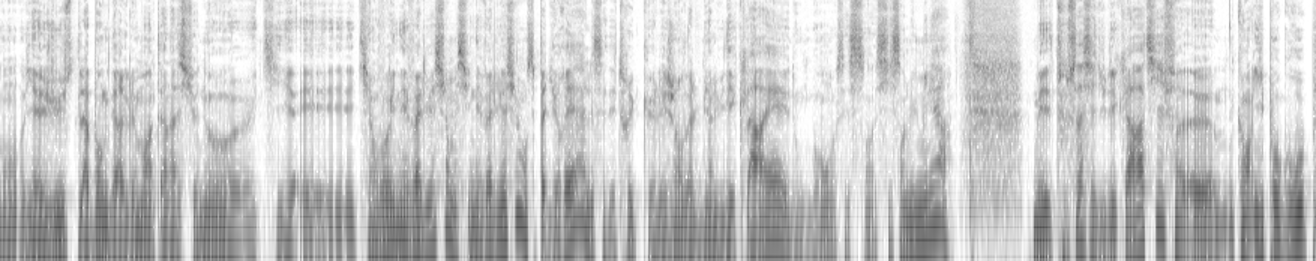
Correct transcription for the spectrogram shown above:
Il y a juste la Banque des règlements internationaux qui, envoie une évaluation, mais c'est une évaluation, c'est pas du réel, c'est des trucs que les gens veulent bien lui déclarer, donc bon, c'est 600 000 milliards. Mais tout ça, c'est du déclaratif. Euh, quand Hippo Group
